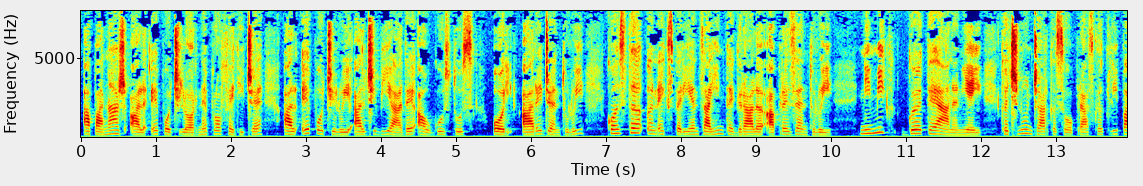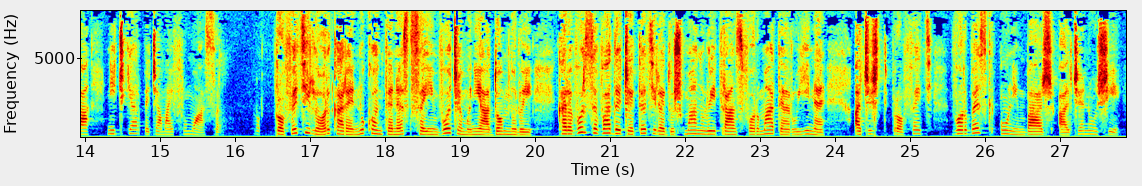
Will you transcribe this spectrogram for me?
apanaj al epocilor neprofetice, al epocii lui Alcibiade, Augustus, ori a regentului, constă în experiența integrală a prezentului. Nimic goetean în ei, căci nu încearcă să oprească clipa nici chiar pe cea mai frumoasă. Profeții lor, care nu contenesc să invoce mânia Domnului, care vor să vadă cetățile dușmanului transformate în ruine, acești profeți vorbesc un limbaj al cenușii.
